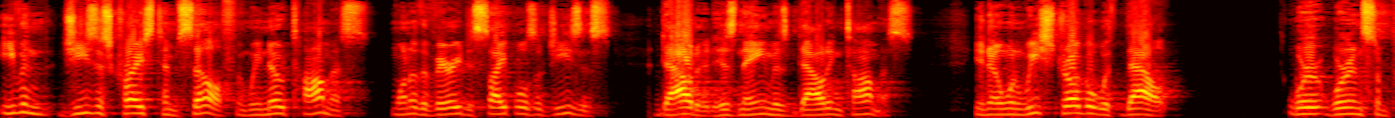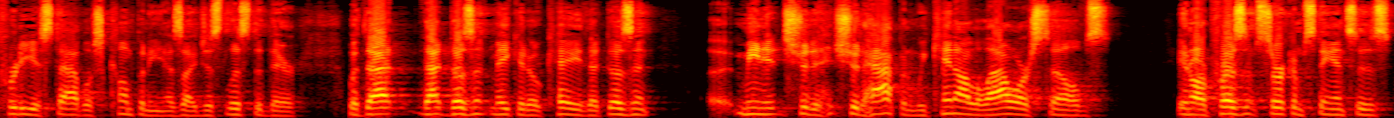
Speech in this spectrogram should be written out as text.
even Jesus Christ himself. And we know Thomas, one of the very disciples of Jesus, doubted. His name is Doubting Thomas. You know, when we struggle with doubt, we're, we're in some pretty established company, as I just listed there. But that, that doesn't make it okay. That doesn't uh, mean it should, it should happen. We cannot allow ourselves in our present circumstances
